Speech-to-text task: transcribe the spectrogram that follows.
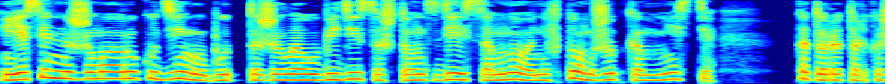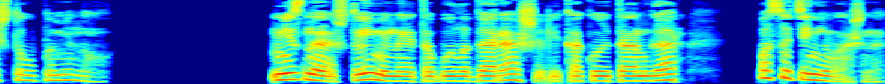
и я сильно сжимаю руку Димы, будто желая убедиться, что он здесь со мной, а не в том жутком месте, которое только что упомянул. Не знаю, что именно это было, гараж или какой-то ангар, по сути, неважно.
